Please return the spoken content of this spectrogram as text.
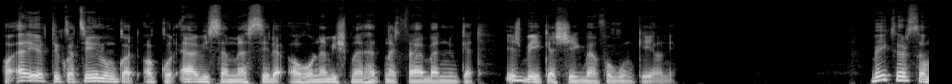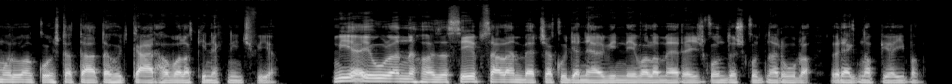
Ha elértük a célunkat, akkor elviszem messzire, ahol nem ismerhetnek fel bennünket, és békességben fogunk élni. Baker szomorúan konstatálta, hogy kár, ha valakinek nincs fia. Milyen jó lenne, ha az a szép szálember csak ugyan elvinné valamerre és gondoskodna róla öreg napjaiban.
